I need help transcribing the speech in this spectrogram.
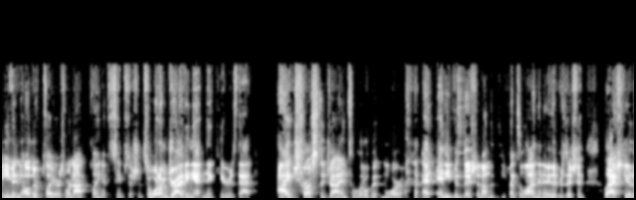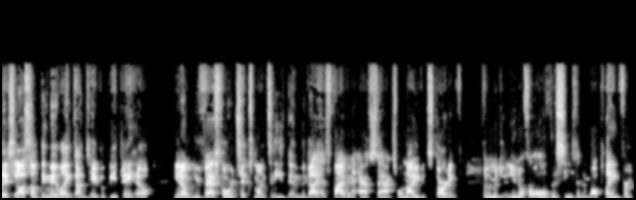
even other players were not playing at the same position. So what I'm driving at, Nick, here is that I trust the Giants a little bit more at any position on the defensive line than any other position. Last year they saw something they liked on tape of BJ Hill you know, you fast forward six months and he and the guy has five and a half sacks while not even starting for the you know for all of the season and while playing from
